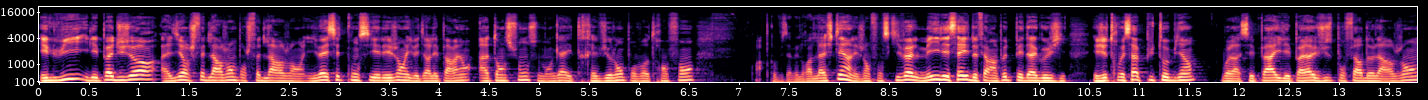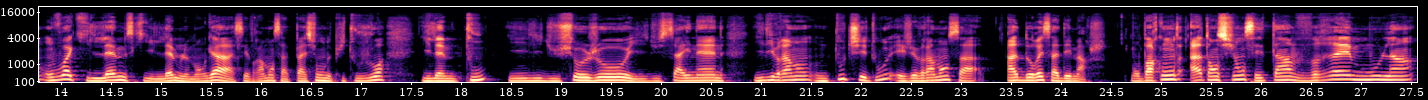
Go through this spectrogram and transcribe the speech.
Et lui, il n'est pas du genre à dire je fais de l'argent pour je fais de l'argent. Il va essayer de conseiller les gens, il va dire les parents attention, ce manga est très violent pour votre enfant. Après, vous avez le droit de l'acheter, hein, les gens font ce qu'ils veulent, mais il essaye de faire un peu de pédagogie. Et j'ai trouvé ça plutôt bien. Voilà, c'est pas, il n'est pas là juste pour faire de l'argent. On voit qu'il aime ce qu'il aime le manga. C'est vraiment sa passion depuis toujours. Il aime tout. Il lit du shojo, il lit du seinen. Il lit vraiment tout chez tout. Et j'ai vraiment ça, adoré sa démarche. Bon, par contre, attention, c'est un vrai moulin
